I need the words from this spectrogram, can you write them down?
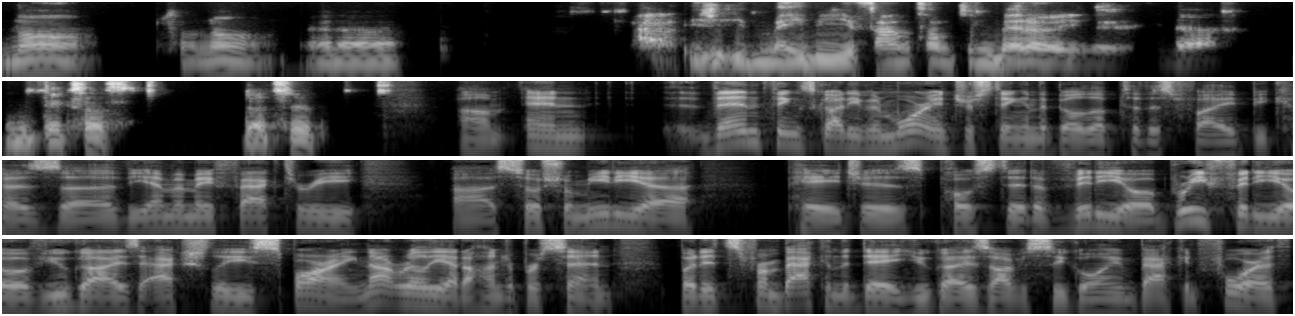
no, so no, and uh, maybe he found something better in in, uh, in Texas. That's it. Um, and then things got even more interesting in the build up to this fight because uh, the MMA Factory uh, social media pages posted a video, a brief video of you guys actually sparring, not really at 100%, but it's from back in the day, you guys obviously going back and forth.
